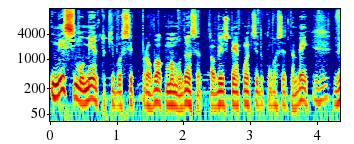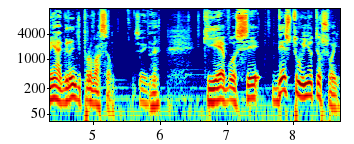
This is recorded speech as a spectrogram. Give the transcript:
nesse momento que você provoca uma mudança, talvez tenha acontecido com você também, Uhum. vem a grande provação. Sim. né? Que é você destruir o teu sonho.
